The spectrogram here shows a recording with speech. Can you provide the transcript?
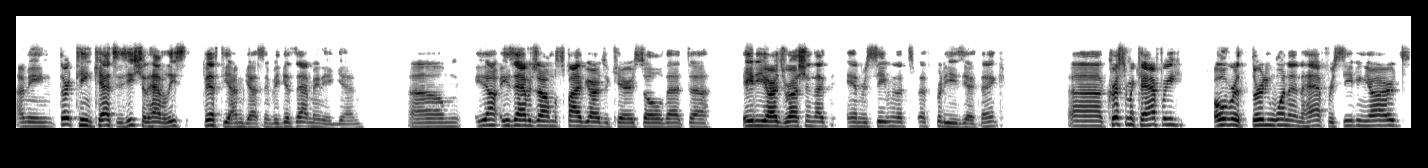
I mean, 13 catches, he should have at least 50, I'm guessing, if he gets that many again. Um, you know, he's averaging almost five yards a carry. So that uh, 80 yards rushing that and receiving, that's, that's pretty easy, I think. Uh, Chris McCaffrey over 31 and a half receiving yards.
